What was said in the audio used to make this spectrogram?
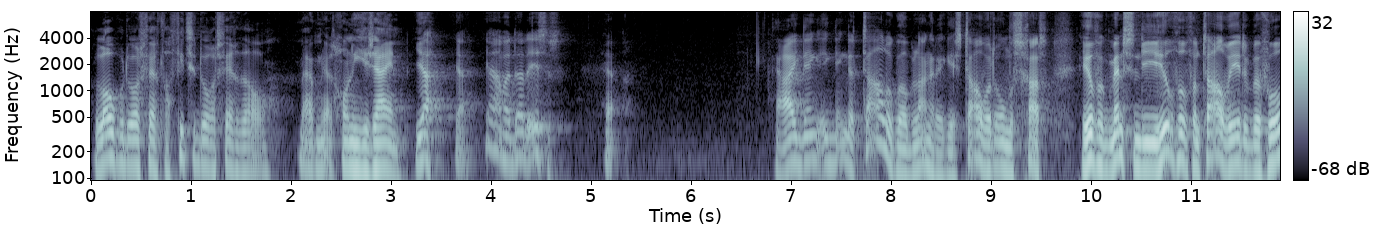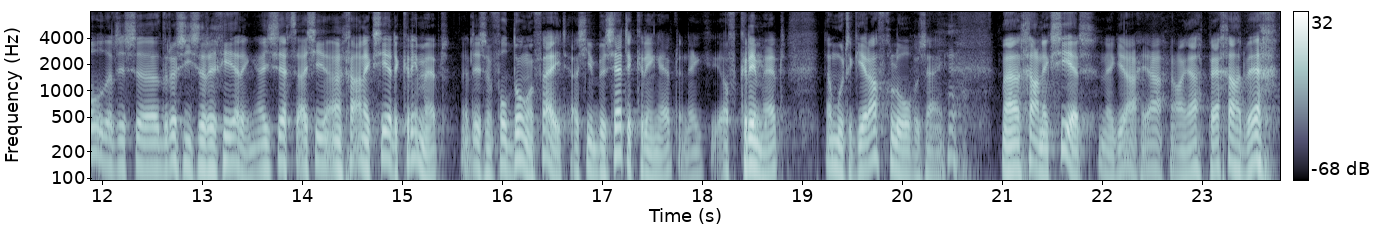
Lopen door het vechtdal, fietsen door het vechtdal. Maakt me uit, gewoon hier zijn. ja, ja, ja, maar dat is het. Ja. Ja, ik denk, ik denk dat taal ook wel belangrijk is. Taal wordt onderschat. Heel veel mensen die heel veel van taal weten, bijvoorbeeld, dat is eh, de Russische regering. Als je zegt, als je een geannexeerde Krim hebt, dat is een voldongen feit. Als je een bezette Krim hebt, dan denk ik, of Krim hebt, dan moet een keer afgelopen zijn. Maar geannexeerd, dan denk ik, ja, ja, nou ja, pech gaat weg.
